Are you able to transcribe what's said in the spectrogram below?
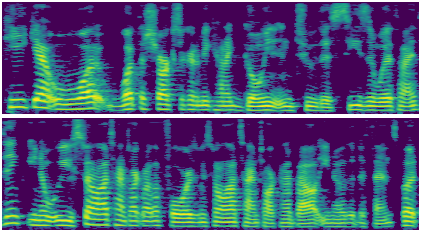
peek at what what the Sharks are going to be kind of going into this season with. And I think you know we spent a lot of time talking about the forwards, we spent a lot of time talking about you know the defense, but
